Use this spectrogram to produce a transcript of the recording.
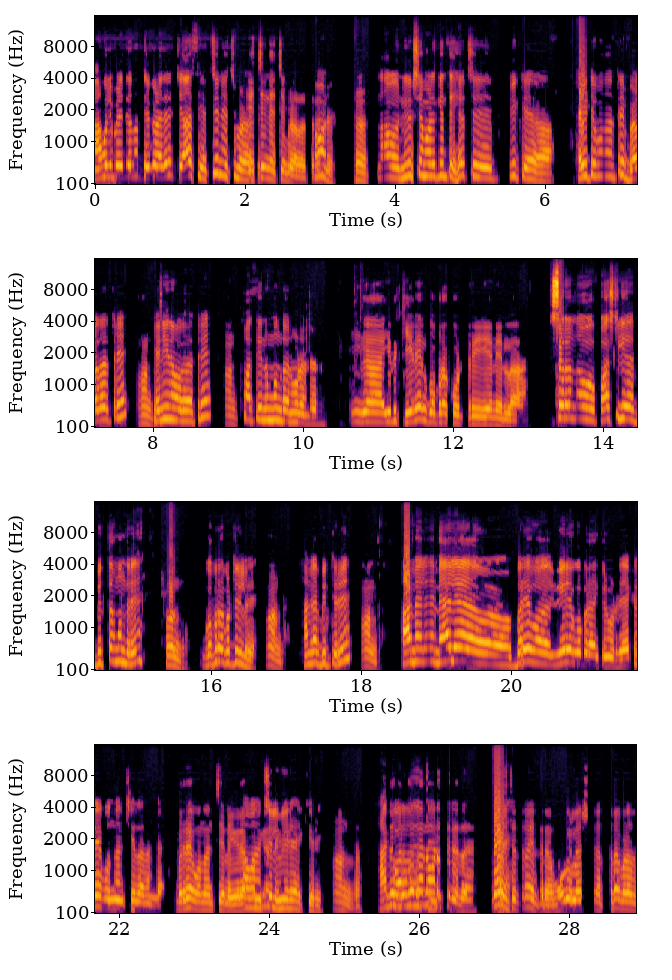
ಮಾಮೂಲಿ ಬೆಳಿತೀವಿ ಅಂತ ತಿಳ್ಕೊಳ್ಳೋದ್ರೆ ಜಾಸ್ತಿ ಹೆಚ್ಚಿನ ಹೆಚ್ಚು ಬೆಳೆ ಹೆಚ್ಚಿನ ಹೆಚ್ಚಿನ ಹ್ಮ್. ನಾವು ನಿರೀಕ್ಷೆ ಮಾಡೋಕ್ಕಿಂತ ಹೆಚ್ಚು ಪೀಕ್ ಹೈಟ್ ಬಂದತ್ರಿ ಬೆಳದತ್ರಿ ಹ್ಮ್. ತೆನಿನೂ ಹೋಗತ್ರಿ ಹ್ಮ್. ಮತ್ತ ಇನ್ನು ಮುಂದೆ ನೋಡ್ರಿ ಈಗ ಇದಕ್ಕೆ ಏನೇನ್ ಗೊಬ್ಬರ ಕೊಟ್ರಿ ಏನಿಲ್ಲ? ಸರ್ ನಾವು ಫಸ್ಟ್ಗೆ ಬಿತ್ತ ಮುಂದ್ರಿ. ಗೊಬ್ಬರ ಕೊಟ್ಟಿಲ್ರಿ. ಹಂಗ ಬಿತ್ತಿರಿ. ಆಮೇಲೆ ಮೇಲೆ ಬರೇ ವೀರ್ಯ ಗೊಬ್ಬರ ಹಾಕಿ ನೋಡ್ರಿ. ಎಕರೆ ಒಂದೊಂದ್ ಚೀಲ ನಂಗ ಬರೇ ಒಂದೊಂದ್ ಚೀಲ ಇವ್ರೆ ಒಂದೊಂದ್ ಚೀಲ ವೀರ್ಯ ಹಾಕಿರಿ ನೋಡ್ತೀರಿ ಇದು. ಚಿತ್ರ ಐತ್ರಿ ಮುಗುಲ್ ಅಷ್ಟ್ ಹತ್ರ ಬೆಳೆದ್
